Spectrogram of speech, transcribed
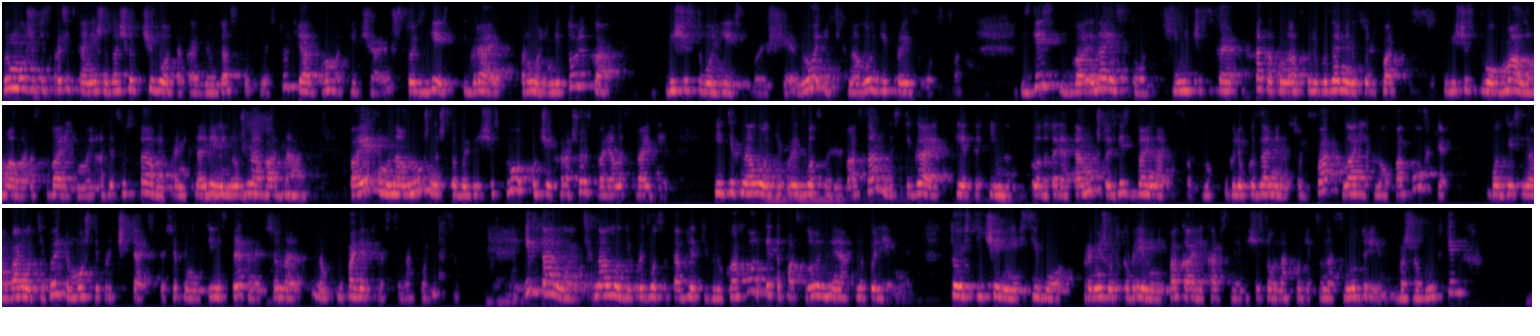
Вы можете спросить, конечно, за счет чего такая биодоступность. Тут я вам отвечаю, что здесь играет роль не только вещество действующее, но и технологии производства. Здесь двойная соль химическая, так как у нас глюкозамин сульфат вещество мало-мало растворимое, а для сустава и проникновения нужна вода, поэтому нам нужно, чтобы вещество очень хорошо растворялось в воде. И технология производства вивасан достигает это именно благодаря тому, что здесь двойная соль, глюкозамин сульфат, хлорид на упаковке – вот здесь на обороте, вы это можете прочитать. То есть это нигде не спрятано, это все на, на, поверхности находится. И второе, технология производства таблетки глюкохон – это послойное напыление. То есть в течение всего промежутка времени, пока лекарственное вещество находится у нас внутри в желудке,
